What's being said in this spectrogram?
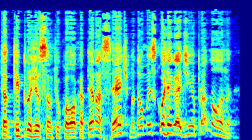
tá, tem projeção que eu coloco até na sétima, dá uma escorregadinha para nona.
